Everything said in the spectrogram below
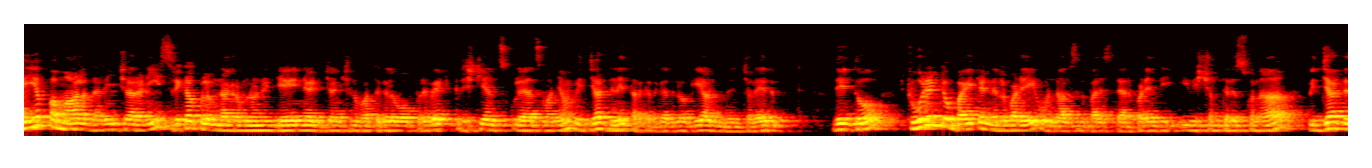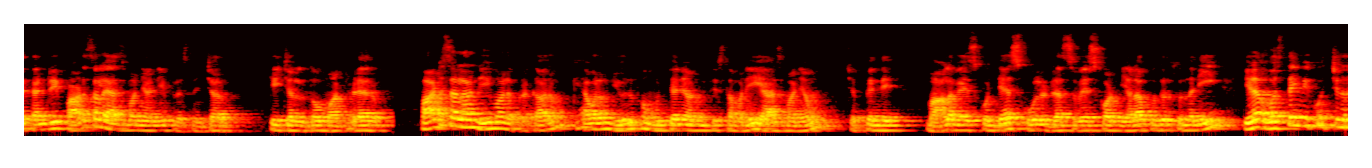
అయ్యప్ప మాల ధరించారని శ్రీకాకుళం నగరంలోని డే నైట్ జంక్షన్ వద్ద గల ఓ ప్రైవేట్ క్రిస్టియన్ స్కూల్ యాజమాన్యం విద్యార్థిని తరగతి గదిలోకి అనుమతించలేదు. దీంతో స్టూడెంట్ బయట నిలబడి ఉండాల్సిన పరిస్థితి ఏర్పడింది. ఈ విషయం తెలుసుకున్న విద్యార్థి తండ్రి పాఠశాల యాజమాన్యాన్ని ప్రశ్నించారు. టీచర్లతో మాట్లాడారు. పాఠశాల నియమాల ప్రకారం కేవలం యూనిఫామ్ ఉంటేనే అనుమతిస్తామని యాజమాన్యం చెప్పింది. మాల వేసుకుంటే స్కూల్ డ్రెస్ వేసుకోవడం ఎలా కుదురుతుందని ఇలా వస్తే మీకు వచ్చిన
